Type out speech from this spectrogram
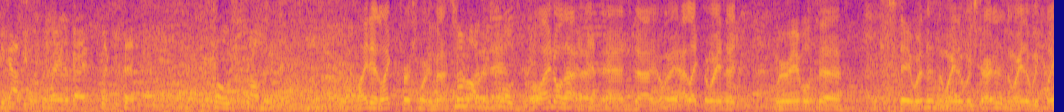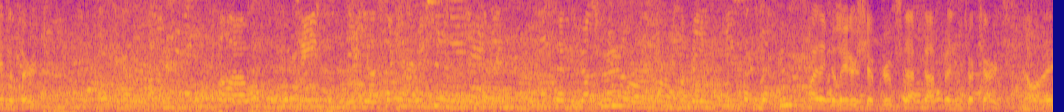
be happy with the way the guys, like you said, close strong. Well, I didn't like the first 40 minutes. No, no, I mean and- closed. Oh, I know that, and, and uh, you know, I like the way that we were able to stay with it, and the way that we started, and the way that we played in the third. Uh, what changed was the uh, second intermission and something you set the dressing room or, or somebody in the team set the dressing room? I think the leadership group stepped up and took charge. You know, they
